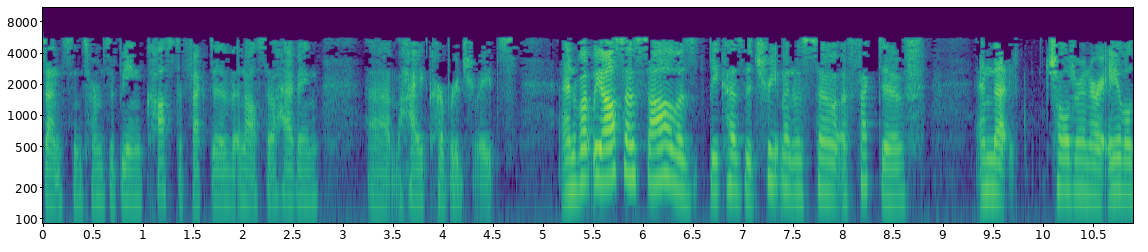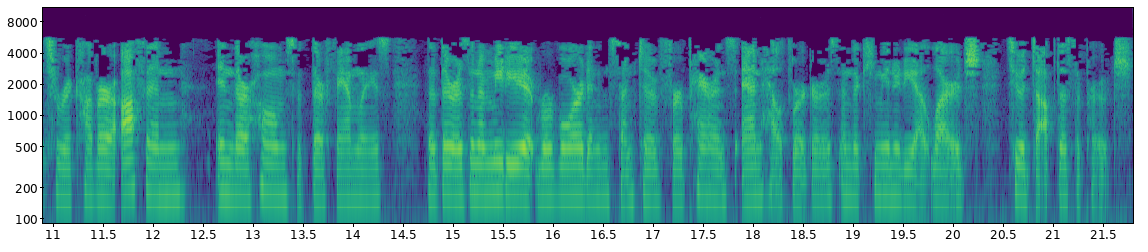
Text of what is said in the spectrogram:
sense in terms of being cost effective and also having um, high coverage rates. And what we also saw was because the treatment was so effective and that children are able to recover often in their homes with their families, that there is an immediate reward and incentive for parents and health workers and the community at large to adopt this approach.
